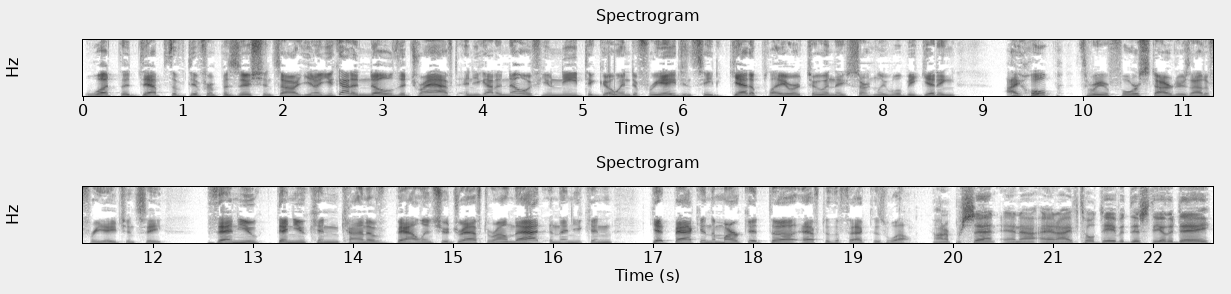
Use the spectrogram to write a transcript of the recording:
what the depth of different positions are. You know, you got to know the draft, and you got to know if you need to go into free agency to get a player or two, and they certainly will be getting, I hope, three or four starters out of free agency. Then you then you can kind of balance your draft around that, and then you can get back in the market uh, after the fact as well. Hundred percent, and I, and I've told David this the other day.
